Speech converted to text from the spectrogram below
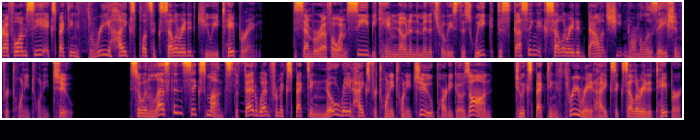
FOMC expecting three hikes plus accelerated QE tapering. December FOMC became known in the minutes released this week, discussing accelerated balance sheet normalization for 2022. So, in less than six months, the Fed went from expecting no rate hikes for 2022, party goes on, to expecting three rate hikes, accelerated taper,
